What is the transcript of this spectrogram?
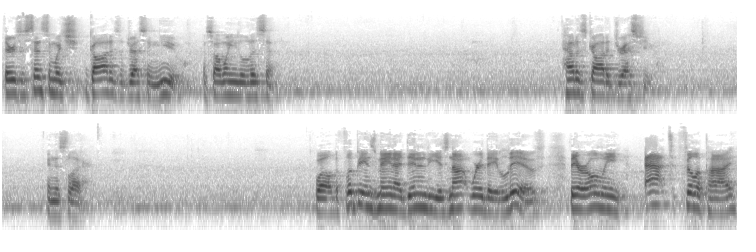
there is a sense in which God is addressing you. And so I want you to listen. How does God address you in this letter? Well, the Philippians' main identity is not where they live, they are only at Philippi.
